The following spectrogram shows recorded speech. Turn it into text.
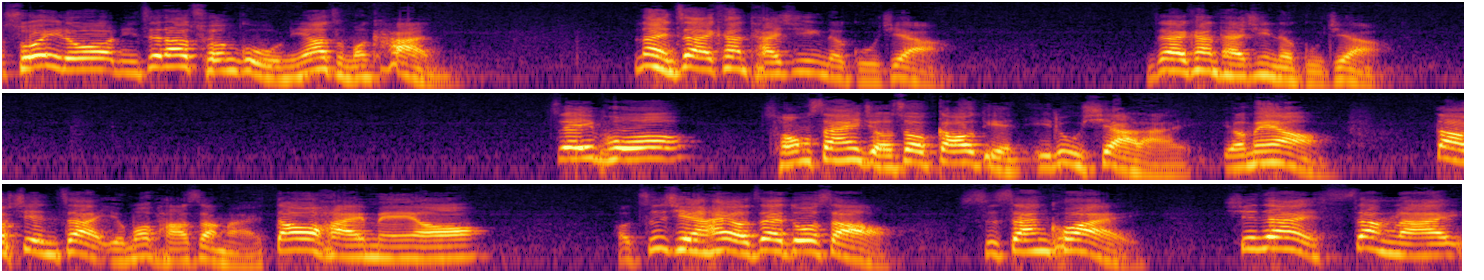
所以咯，你这套存股你要怎么看？那你再来看台积银的股价，你再来看台积银的股价，这一波从三一九之高点一路下来，有没有？到现在有没有爬上来？都还没有。哦，之前还有在多少？十三块。现在上来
